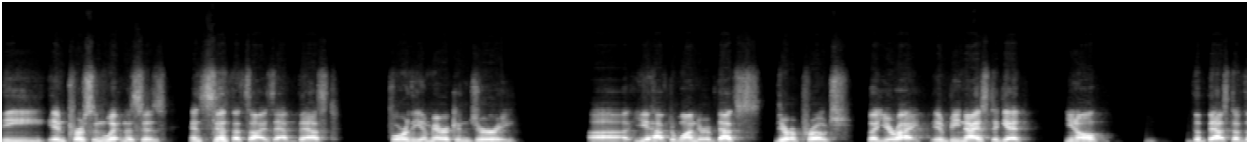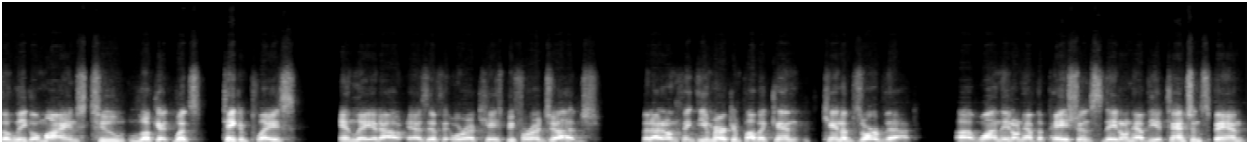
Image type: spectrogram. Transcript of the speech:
the in-person witnesses, and synthesize that best for the American jury. Uh, you have to wonder if that's their approach. But you're right. It'd be nice to get, you know, the best of the legal minds to look at what's taken place and lay it out as if it were a case before a judge. But I don't think the American public can can absorb that. Uh, one, they don't have the patience, they don't have the attention span,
